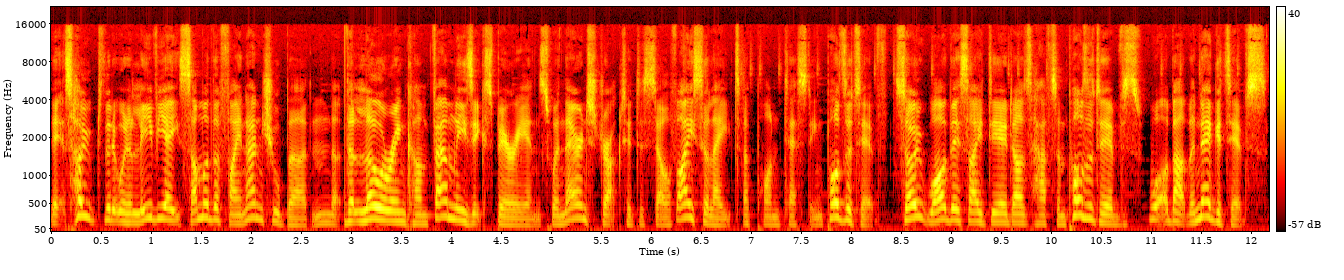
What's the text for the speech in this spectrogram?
it's hoped that it would alleviate some of the financial burden that, that lower income families experience when they're instructed to self isolate upon testing positive. So, while this idea does have some positives, what about the negatives?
